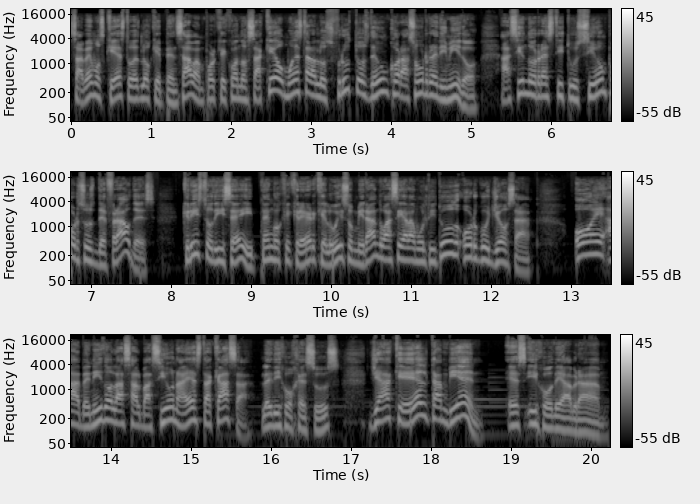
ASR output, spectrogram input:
Sabemos que esto es lo que pensaban porque cuando Saqueo muestra los frutos de un corazón redimido, haciendo restitución por sus defraudes, Cristo dice, y tengo que creer que lo hizo mirando hacia la multitud orgullosa, Hoy ha venido la salvación a esta casa, le dijo Jesús, ya que él también es hijo de Abraham.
